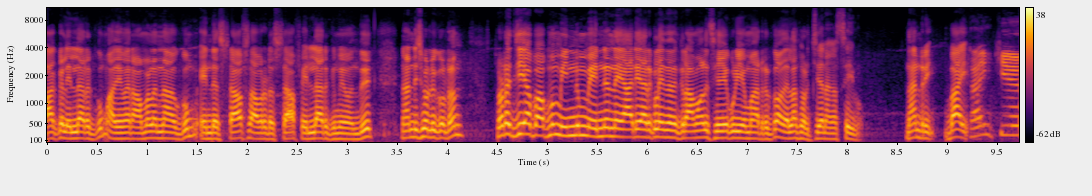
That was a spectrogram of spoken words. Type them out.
ஆட்கள் எல்லாருக்கும் அதே மாதிரி அமலனாவுக்கும் எந்த ஸ்டாஃப்ஸ் அவரோட ஸ்டாஃப் எல்லாருக்குமே வந்து நன்றி சொல்லிக்கொள்கிறோம் தொடர்ச்சியாக பார்ப்போம். இன்னும் என்னென்ன யார் யாருக்கெல்லாம் இந்த கிராமங்கள் செய்யக்கூடிய மாதிரி இருக்கோ அதெல்லாம் தொடர்ச்சியாக நாங்கள் செய்வோம். நன்றி. பாய் தேங்க்யூ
